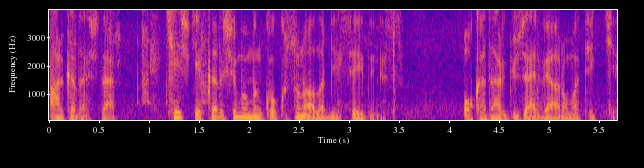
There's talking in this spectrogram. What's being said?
Arkadaşlar, keşke karışımımın kokusunu alabilseydiniz. O kadar güzel ve aromatik ki.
